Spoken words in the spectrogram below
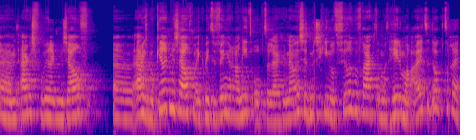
Um, ergens probeer ik mezelf, uh, ergens blokkeer ik mezelf, maar ik weet de vinger er niet op te leggen. Nou is het misschien wat veel gevraagd om het helemaal uit te dokteren.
